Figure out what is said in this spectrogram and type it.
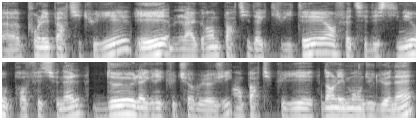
euh, pour les particuliers. Et la grande partie d'activité, en fait, c'est destiné aux professionnels de l'agriculture biologique, en particulier dans les monts du Lyonnais.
